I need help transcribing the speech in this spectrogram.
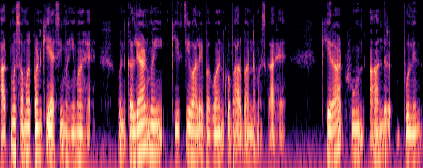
आत्मसमर्पण की ऐसी महिमा है। उन कल्याणमयी कीर्ति वाले भगवान को बार बार नमस्कार है। किराट हून, आंध्र, पुलिन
